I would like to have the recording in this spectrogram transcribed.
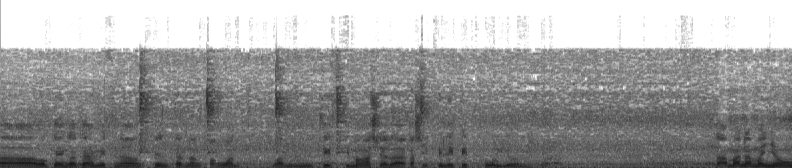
ah, huwag kayong gagamit ng filter ng pang 1 150 mga sir ah, kasi pilipit po yun. Tama naman yung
